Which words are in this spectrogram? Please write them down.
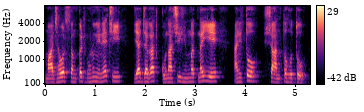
माझ्यावर संकट म्हणून येण्याची या जगात कोणाची हिंमत नाहीये आणि तो शांत होतो.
